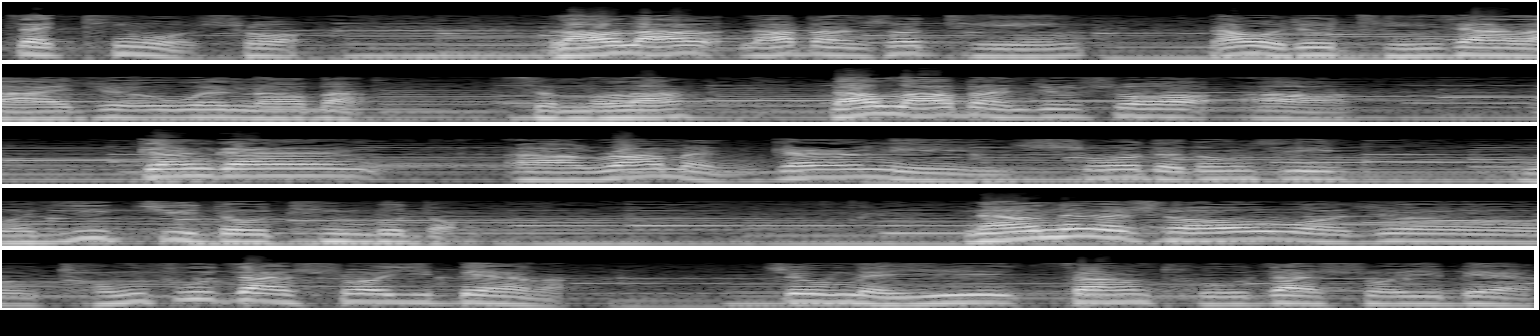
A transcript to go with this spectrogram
在听我说，然后老老板说停，然后我就停下来就问老板怎么了，然后老板就说啊刚刚啊，ramen，刚刚你说的东西我一句都听不懂，然后那个时候我就重复再说一遍了，就每一张图再说一遍。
